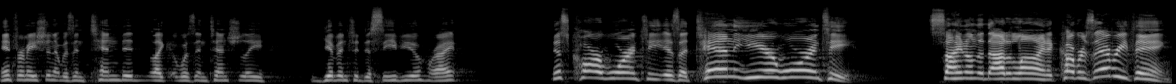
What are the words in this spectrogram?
Information that was intended, like it was intentionally given to deceive you, right? This car warranty is a 10 year warranty. Sign on the dotted line, it covers everything.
